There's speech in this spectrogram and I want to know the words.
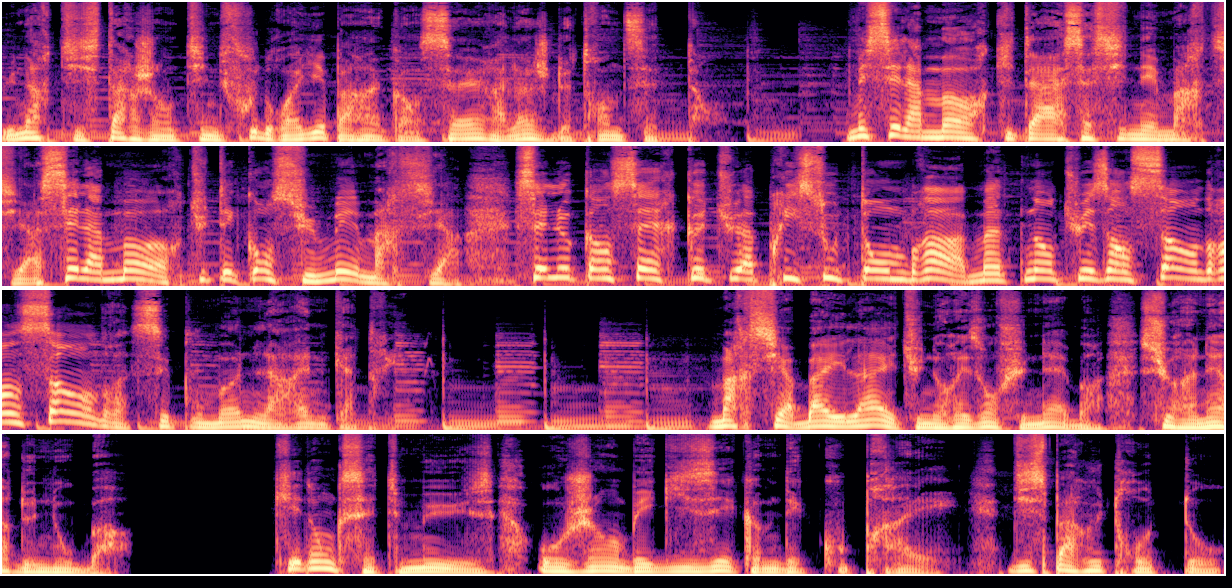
une artiste argentine foudroyée par un cancer à l'âge de 37 ans. Mais c'est la mort qui t'a assassiné, Marcia. C'est la mort. Tu t'es consumée, Marcia. C'est le cancer que tu as pris sous ton bras. Maintenant, tu es en cendre, en cendre, s'époumonne la reine Catherine. Marcia Baila est une raison funèbre, sur un air de Nouba. Qui est donc cette muse, aux jambes aiguisées comme des couperets, disparue trop tôt?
